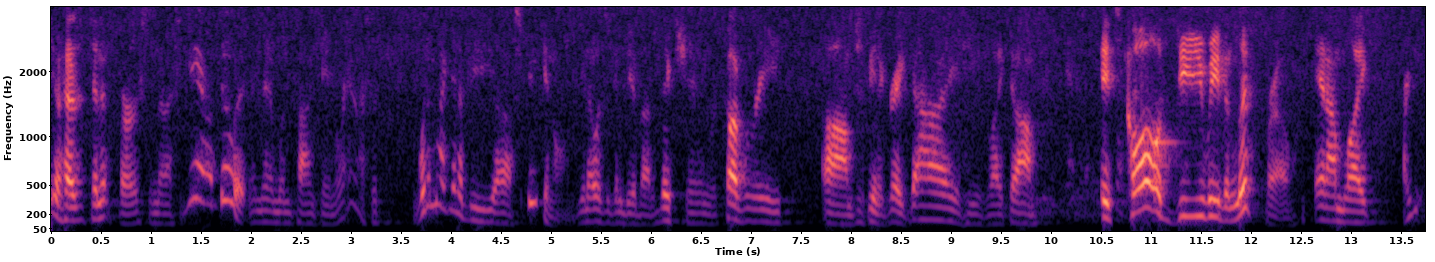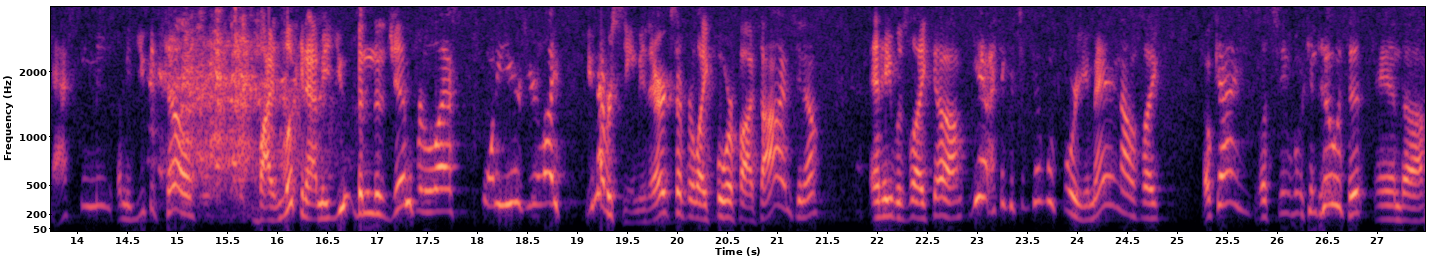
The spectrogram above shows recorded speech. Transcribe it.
you know, hesitant at first, and then I said, "Yeah, I'll do it." And then when the time came around, I said, "What am I going to be uh, speaking on? You know, is it going to be about addiction, recovery, um, just being a great guy?" And he was like, um, "It's called Do You Even Lift, Bro?" And I'm like, "Are you asking me? I mean, you could tell by looking at me. You've been to the gym for the last 20 years of your life. You never seen me there except for like four or five times, you know." And he was like, uh, "Yeah, I think it's a good one for you, man." And I was like, "Okay, let's see what we can do with it." And uh,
